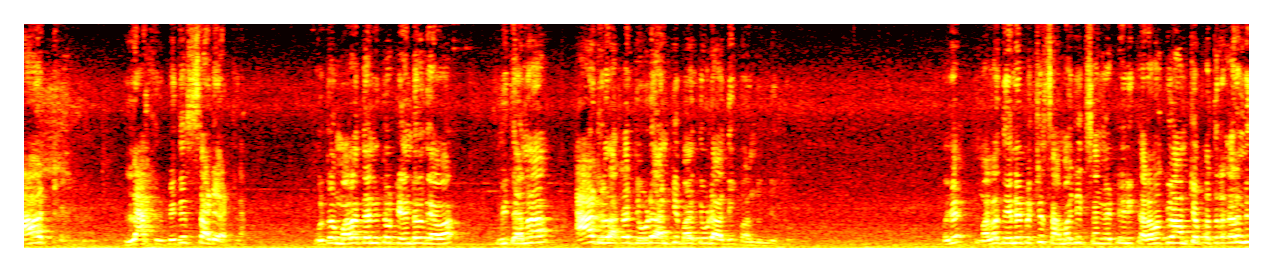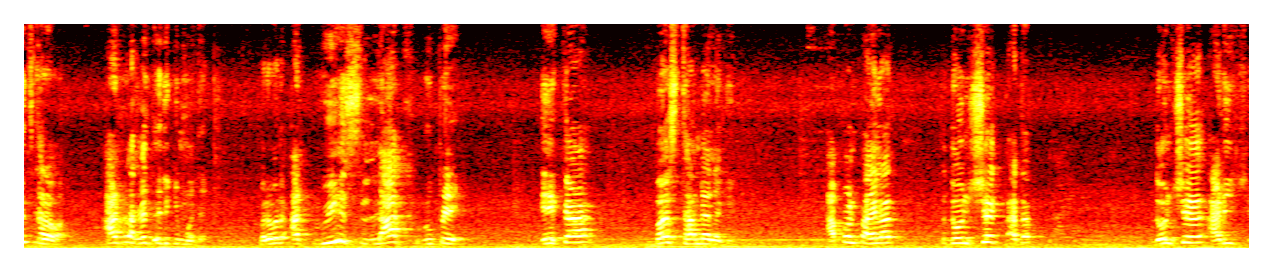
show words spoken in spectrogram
आठ लाख रुपये ते साडेआठ लाख. उलट मला त्यांनी तो टेंडर द्यावा. मी त्यांना आठ लाखात जेवढे आणखी पाहिजे तेवढे अधिक बांधून देतो. म्हणजे मला देण्यापेक्षा सामाजिक संघटनेने करावा किंवा आमच्या पत्रकारांनीच करावा. आठ लाखात त्याची किंमत आहे. बरोबर? आठ वीस लाख रुपये एका बस थांब्याला गेले. आपण पाहिलात तर दोनशे आता दोनशे अडीच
